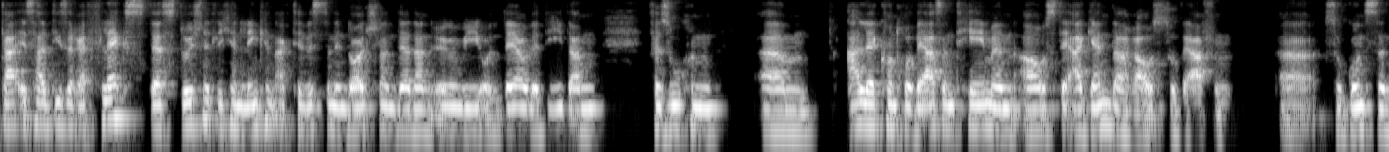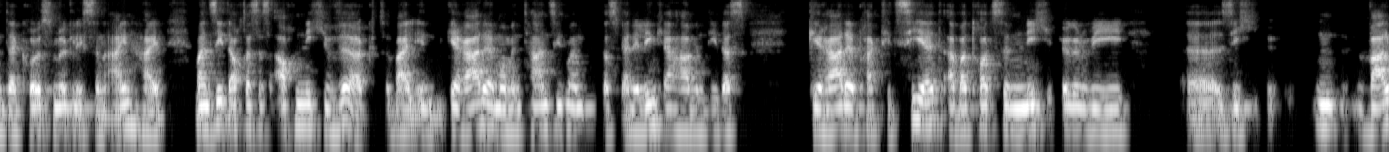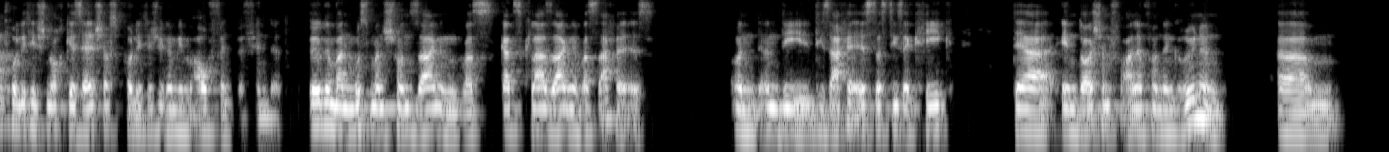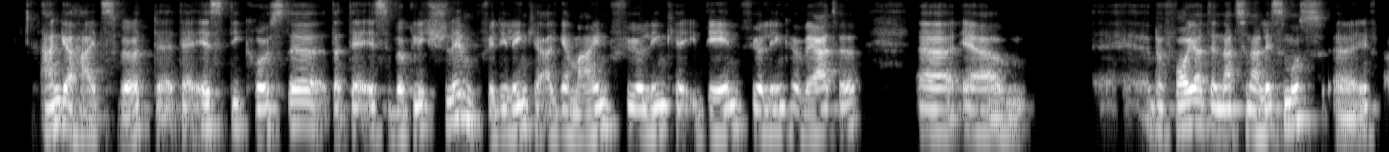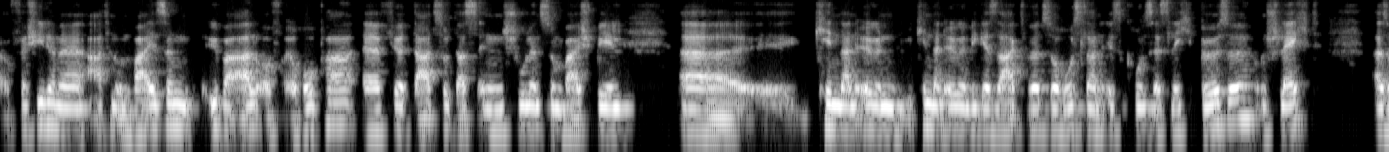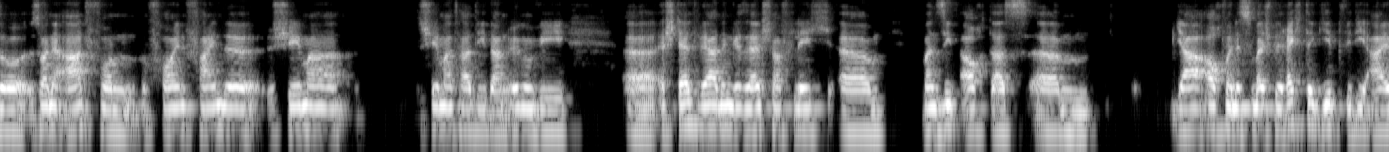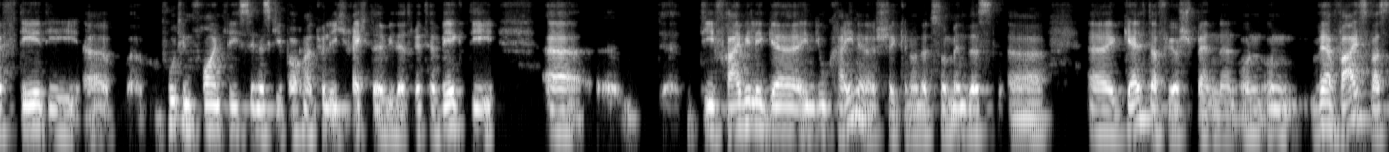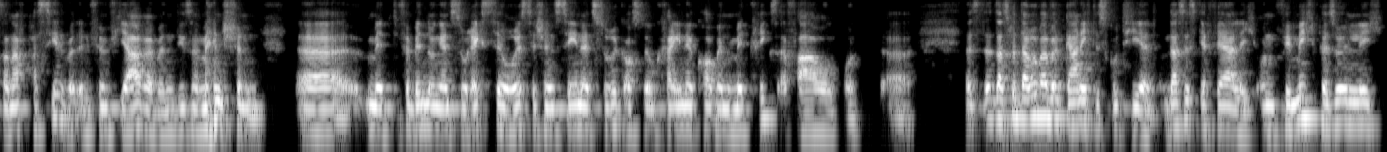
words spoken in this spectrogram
da ist halt dieser Reflex des durchschnittlichen linken Aktivisten in Deutschland, der dann irgendwie oder der oder die dann versuchen, ähm, alle kontroversen Themen aus der Agenda rauszuwerfen äh, zugunsten der größtmöglichsten Einheit. Man sieht auch, dass es auch nicht wirkt, weil in, gerade momentan sieht man, dass wir eine Linke haben, die das gerade praktiziert, aber trotzdem nicht irgendwie äh, sich wahlpolitisch noch gesellschaftspolitisch irgendwie im Aufwind befindet. Irgendwann muss man schon sagen, was ganz klar sagen, was Sache ist. Und, und die, die Sache ist, dass dieser Krieg, der in Deutschland vor allem von den Grünen ähm, angeheizt wird, der, der ist die größte, der ist wirklich schlimm für die Linke allgemein, für linke Ideen, für linke Werte. Äh, er äh, befeuert den Nationalismus äh, auf verschiedene Arten und Weisen überall auf Europa, äh, führt dazu, dass in Schulen zum Beispiel äh, Kindern, irgend, Kindern irgendwie gesagt wird, so Russland ist grundsätzlich böse und schlecht also so eine Art von Freund-Feinde-Schema, Schemata, die dann irgendwie äh, erstellt werden gesellschaftlich. Ähm, man sieht auch, dass ähm, ja, auch wenn es zum Beispiel Rechte gibt wie die AfD, die äh, Putin-freundlich sind, es gibt auch natürlich Rechte wie der Dritte Weg, die äh, die Freiwillige in die Ukraine schicken oder zumindest äh, äh, Geld dafür spenden. Und, und wer weiß, was danach passieren wird in fünf Jahren, wenn diese Menschen äh, mit Verbindungen zu rechtsterroristischen Szene zurück aus der Ukraine kommen mit Kriegserfahrung. Und äh, das, das wird, darüber wird gar nicht diskutiert. Und das ist gefährlich. Und für mich persönlich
